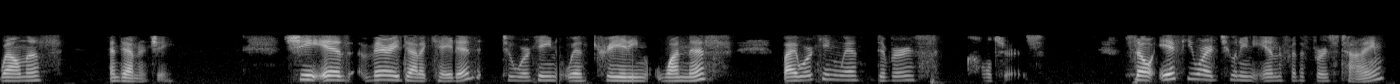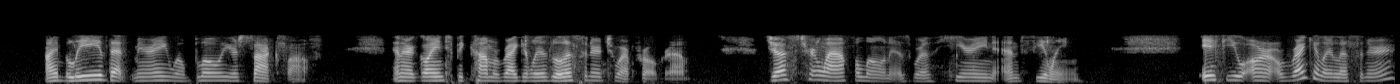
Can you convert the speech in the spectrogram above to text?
wellness, and energy. She is very dedicated to working with creating oneness by working with diverse cultures. So if you are tuning in for the first time, I believe that Mary will blow your socks off and are going to become a regular listener to our program. Just her laugh alone is worth hearing and feeling. If you are a regular listener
